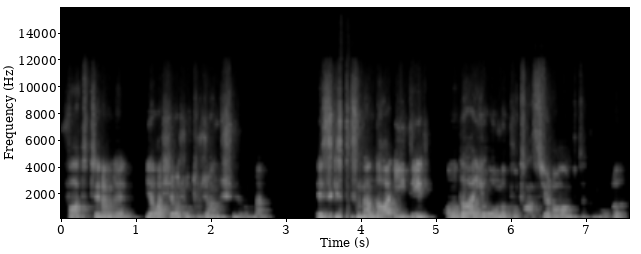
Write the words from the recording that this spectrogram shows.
Fatih Terim ve yavaş yavaş oturacağını düşünüyorum ben. Eskisinden daha iyi değil ama daha iyi olma potansiyeli olan bir takım oldu.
